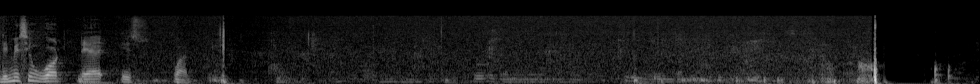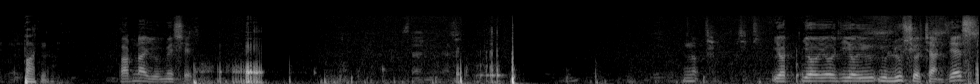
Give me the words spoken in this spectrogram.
The missing word there is what? Partner. Partner, you miss it. No, you you you you lose your chance. Yes,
